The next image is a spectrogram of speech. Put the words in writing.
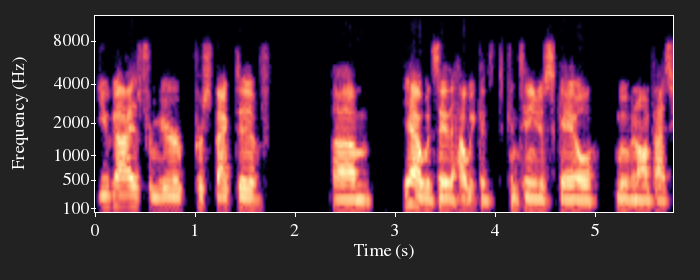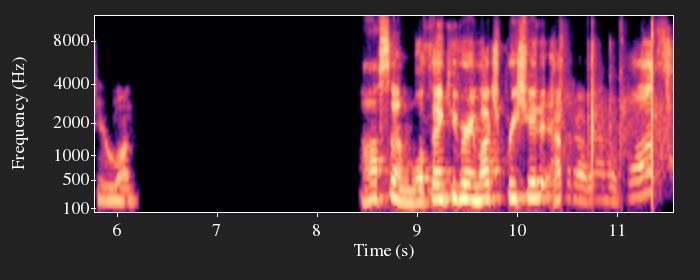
you guys from your perspective um yeah i would say that how we could continue to scale moving on past year one Awesome. Well, thank you very much. Appreciate it. How about a round of applause?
